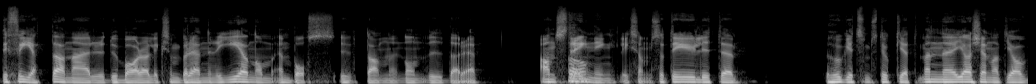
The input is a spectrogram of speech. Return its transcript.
det feta när du bara liksom bränner igenom en boss utan någon vidare ansträngning. Liksom. Så det är ju lite hugget som stucket. Men eh, jag känner att jag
